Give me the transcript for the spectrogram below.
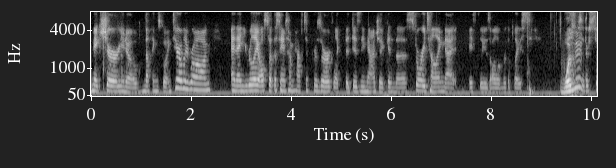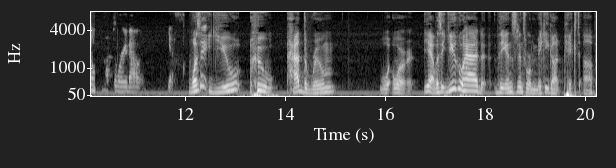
make sure you know nothing's going terribly wrong, and then you really also at the same time have to preserve like the Disney magic and the storytelling that basically is all over the place. was Um, So there's so much to worry about. Yes. was it you who had the room wh- or yeah was it you who had the incidents where mickey got picked up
